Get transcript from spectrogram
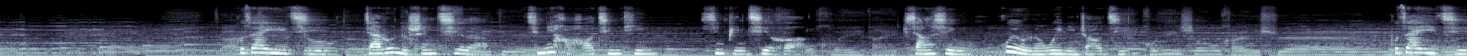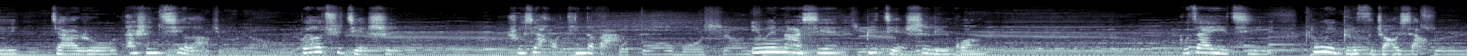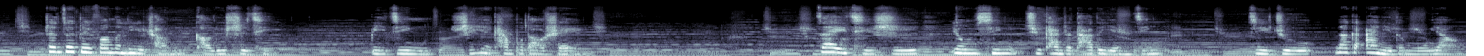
不在一起，假如你生气了，请你好好倾听，心平气和，相信。会有人为你着急，不在一起。假如他生气了，不要去解释，说些好听的吧，因为那些比解释灵光。不在一起，多为彼此着想，站在对方的立场考虑事情，毕竟谁也看不到谁。在一起时，用心去看着他的眼睛，记住那个爱你的模样。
